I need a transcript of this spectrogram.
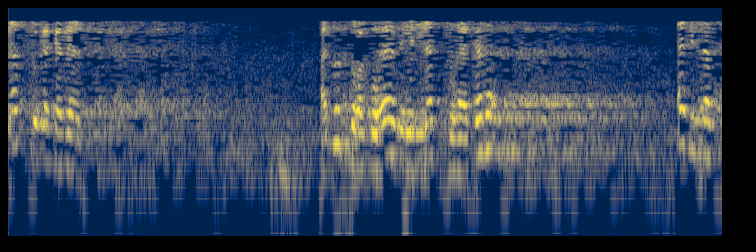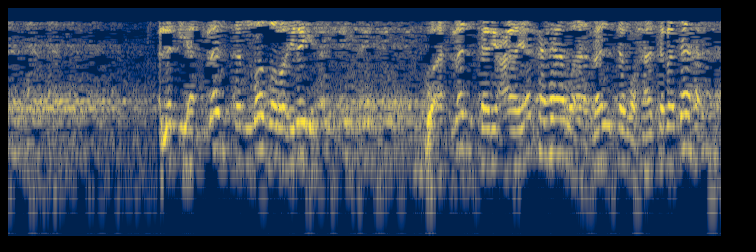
نفسك كذلك. أتترك هذه النفس هكذا؟ هذه النفس التي أهملت النظر إليها وأهملت رعايتها وأهملت محاسبتها.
